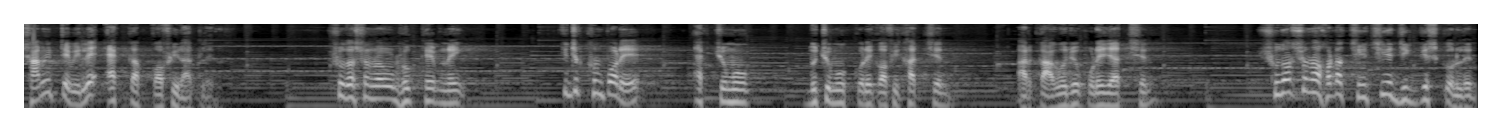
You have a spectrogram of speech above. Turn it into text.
স্বামীর টেবিলে এক কাপ কফি রাখলেন। সুদর্শনবাবুর ভ্রুক্ষেপ নেই। কিছুক্ষণ পরে এক চুমুক, দু চুমুক করে কফি খাচ্ছেন আর কাগজও পড়ে যাচ্ছেন। সুদর্শনা হঠাৎ চেঁচিয়ে জিজ্ঞেস করলেন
